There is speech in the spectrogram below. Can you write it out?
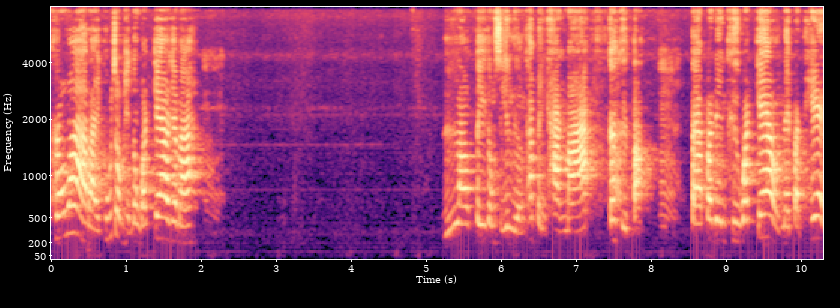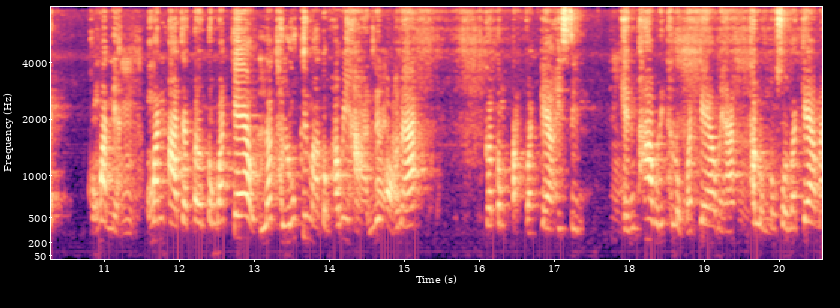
เพราะว่าอะไรคุณผู้ชมเห็นตรงวัดแก้วใช่ไหมอืม เราตีตรงสีเหลืองถ้าเป็นคานม้าก็คือตัดอืมแต่ประเด็นคือวัดแก้วในประเทศของมันเนี่ยอืมมันอาจจะเติมตรงวัดแก้ว แล้วทะลุขึ้นมาตรงพระวิหารใช่นึกออกไหมฮะก็ต้องตัดวัดแก้วให้สิ้นอืมเห็นภาพวันนี้ถล่มวัดแก้วไหมฮะถล่มตรงโซนวัดแก้วไหม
